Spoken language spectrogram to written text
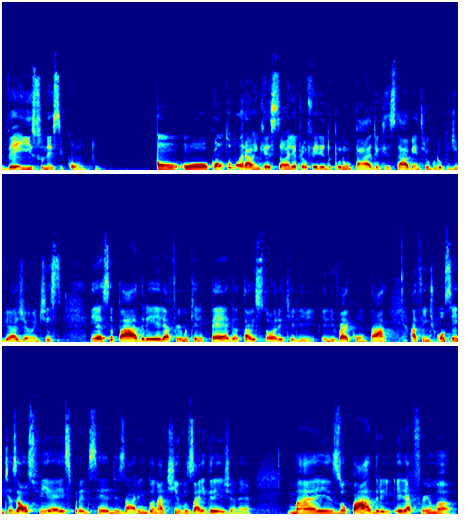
ver isso nesse conto. Bom, o conto moral em questão ele é proferido por um padre que estava entre o grupo de viajantes e esse padre ele afirma que ele pega tal história que ele, ele vai contar a fim de conscientizar os fiéis para eles realizarem donativos à igreja, né? Mas o padre ele afirma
